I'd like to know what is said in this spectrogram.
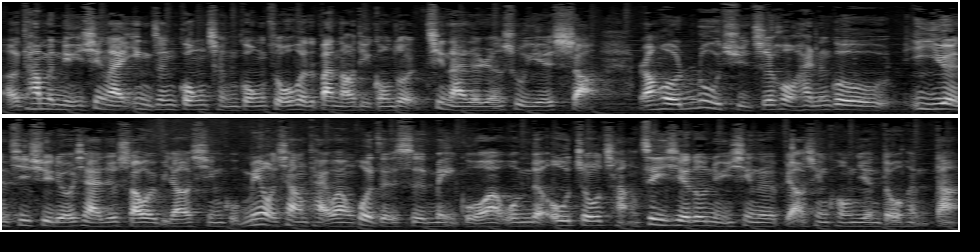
呃，他们女性来应征工程工作或者半导体工作进来的人数也少，然后录取之后还能够意愿继续留下来，就稍微比较辛苦，没有像台湾或者是美国啊，我们的欧洲厂这些都女性的表现空间都很大。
